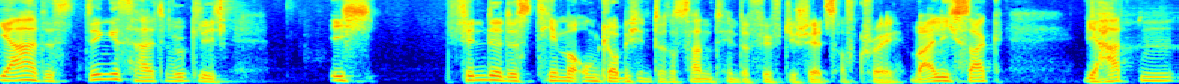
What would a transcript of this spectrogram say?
ja, das Ding ist halt wirklich, ich finde das Thema unglaublich interessant hinter Fifty Shades of Grey, weil ich sag, wir hatten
